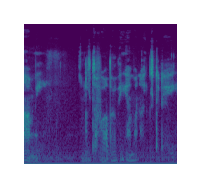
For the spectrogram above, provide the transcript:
Ami. He the father of the Ammonites today.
